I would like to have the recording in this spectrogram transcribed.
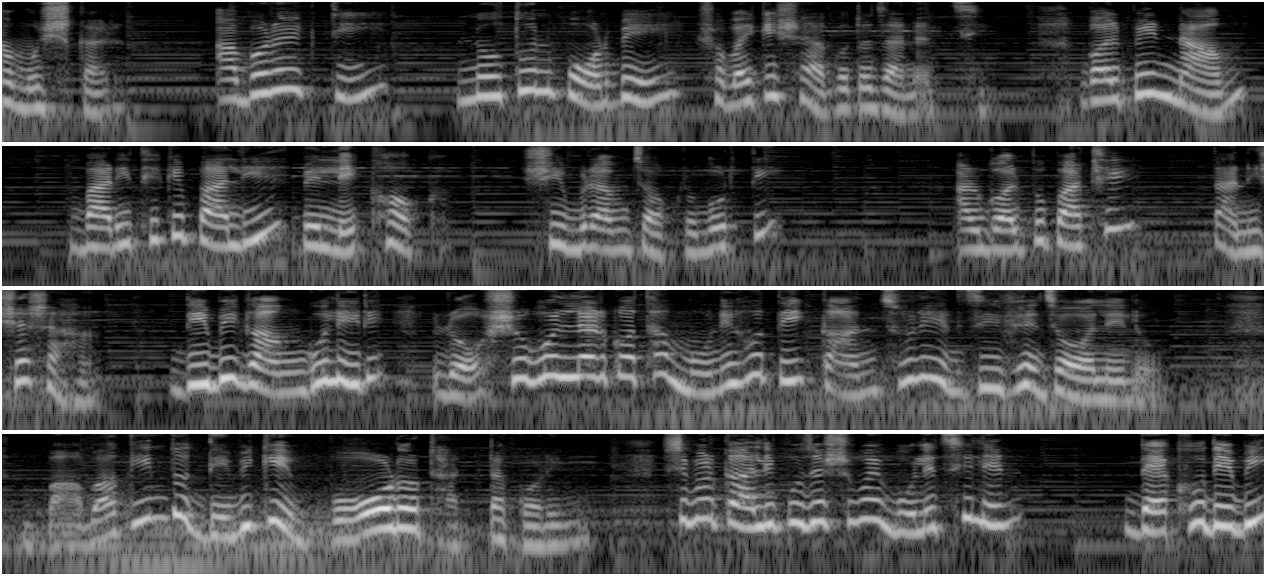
নমস্কার। আবারও একটি নতুন পর্বে সবাইকে স্বাগত জানাচ্ছি। গল্পের নাম, বাড়ি থেকে পালিয়ে লেখক শিবরাম চক্রবর্তী আর গল্প পাঠে তানিশা সাহা। দেবী গাঙ্গুলির রসগোল্লার কথা মনে হতেই কাঞ্চনের জিভে জল এলো। বাবা কিন্তু দেবীকে বড় ঠাট্টা করেন। সেবার কালী পূজার সময় বলেছিলেন, দেখো দেবী,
